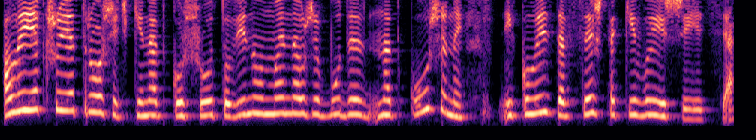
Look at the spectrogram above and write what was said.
Але якщо я трошечки надкошу, то він у мене вже буде надкушений і колись да все ж таки вишиється.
